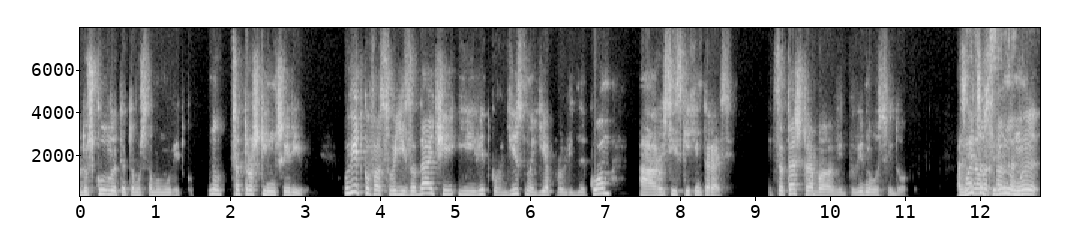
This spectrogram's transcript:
дошкулити тому ж самому Вітку. Ну, це трошки інший рівень. У Віткова свої задачі, і Вітков дійсно є провідником а, російських інтересів. І це теж треба відповідно усвідомити. А звідси все рівно ми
